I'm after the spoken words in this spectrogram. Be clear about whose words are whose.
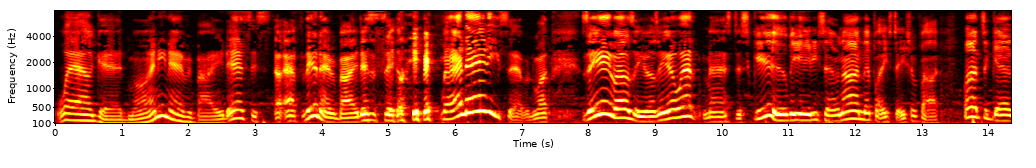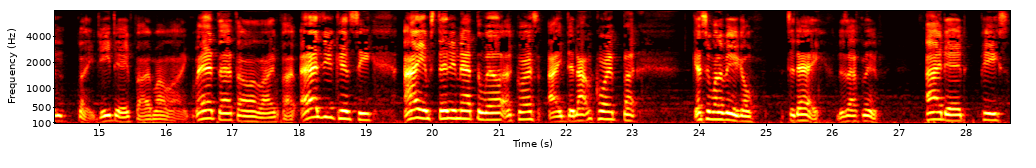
Speaker 1: Well, good morning, everybody. This is, uh, afternoon, everybody. This is Silly Big Man 87 with Master Scooby 87 on the PlayStation 5. Once again, playing GTA 5 Online. Grand Theft Online 5. As you can see, I am standing at the wheel. Of course, I did not record but guess who won a vehicle today, this afternoon? I did. Peace.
